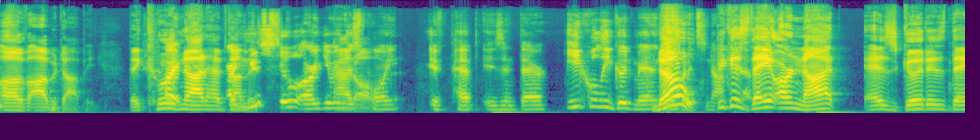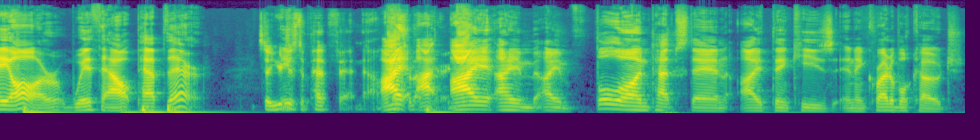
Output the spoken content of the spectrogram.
of Abu Dhabi. They could Alright, not have done this. Are you this. still arguing this point? If Pep isn't there, equally good manager. but No, it's not because Pep. they are not as good as they are without Pep there. So you're it- just a Pep fan now. I, I. I, I am, I am full on Pep Stan. I think he's an incredible coach.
